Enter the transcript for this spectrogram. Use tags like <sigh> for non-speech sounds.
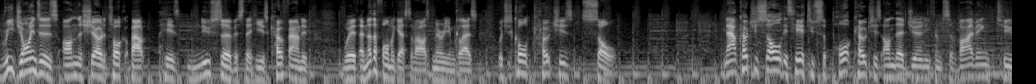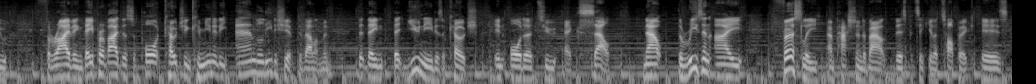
rejoins us on the show to talk about his new service that he has co founded with another former guest of ours, Miriam Glez, which is called Coach's Soul. Now, Coach's Soul is here to support coaches on their journey from surviving to thriving. They provide the support, coaching, community, and leadership development that they that you need as a coach in order to excel. Now, the reason I firstly am passionate about this particular topic is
